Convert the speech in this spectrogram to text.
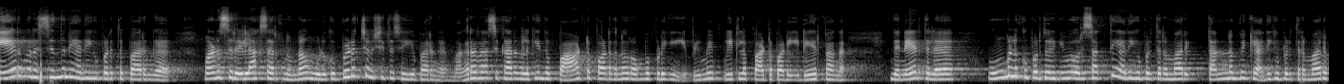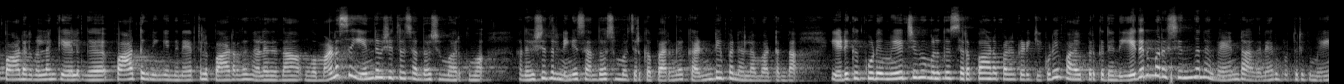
நேர்மறை சிந்தனை அதிகப்படுத்த பாருங்க. மனசு ரிலாக்ஸாக இருக்கணும்னா உங்களுக்கு பிடிச்ச விஷயத்த செய்ய பாருங்க. மகர ராசிக்காரங்களுக்கு இந்த பாட்டு பாடுறதுனா ரொம்ப பிடிக்கும். எப்பயுமே வீட்டில் பாட்டு பாடிக்கிட்டே இருப்பாங்க. இந்த நேரத்தில் உங்களுக்கு பொறுத்த வரைக்குமே ஒரு சக்தி அதிகப்படுத்துகிற மாதிரி தன்னம்பிக்கை அதிகப்படுத்துகிற மாதிரி பாடல்கள்லாம் கேளுங்க. பாட்டுக்கு நீங்கள் இந்த நேரத்தில் பாடுறது நல்லது தான் உங்கள் மனசு எந்த விஷயத்தில் சந்தோஷமாக இருக்குமோ அந்த விஷயத்தில் நீங்கள் சந்தோஷமாக வச்சுருக்க பாருங்கள் கண்டிப்பாக நல்ல மட்டும்தான் எடுக்கக்கூடிய முயற்சியும் உங்களுக்கு சிறப்பான பலன் கிடைக்கக்கூடிய வாய்ப்பு இருக்குது. இந்த எதிர்மறை சிந்தனை வேண்டாம். அந்த நேரம் பொறுத்த வரைக்குமே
